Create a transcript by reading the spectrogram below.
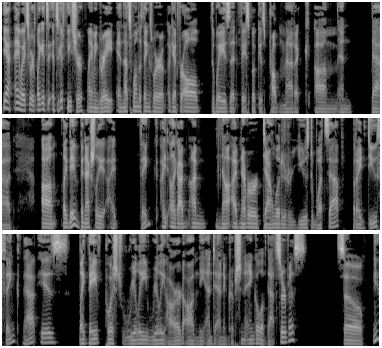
Yeah. Anyway, it's weird. Like, it's it's a good feature. I mean, great. And that's one of the things where, again, for all the ways that Facebook is problematic um, and bad, um, like they've been actually, I think, I like I'm I'm not I've never downloaded or used WhatsApp, but I do think that is like they've pushed really really hard on the end-to-end encryption angle of that service. So, yeah.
